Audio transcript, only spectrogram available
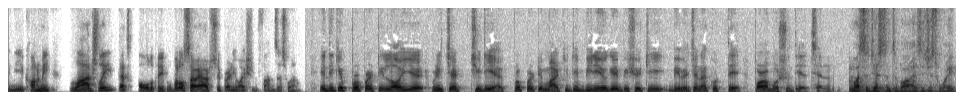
in the economy. Largely, that's older people, but also our superannuation funds as well. এদিকে property lawyer Richard Chidiac property মার্কেটে বিনিয়োগের বিষয়টি বিবেচনা করতে পরামর্শ দিয়েছেন My suggestion to buyers is just wait.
